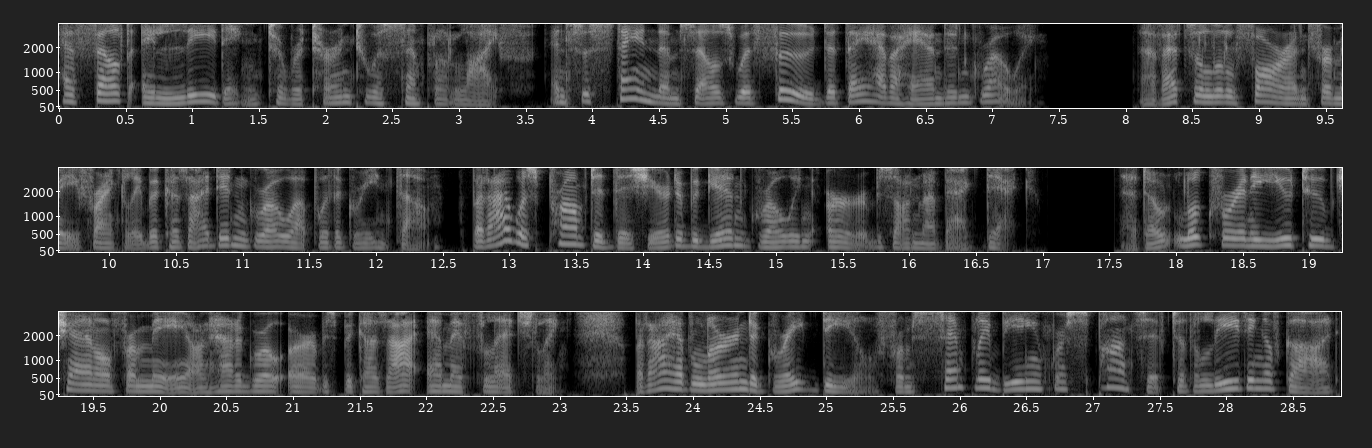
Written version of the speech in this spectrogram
have felt a leading to return to a simpler life and sustain themselves with food that they have a hand in growing. Now, that's a little foreign for me, frankly, because I didn't grow up with a green thumb. But I was prompted this year to begin growing herbs on my back deck. Now, don't look for any YouTube channel from me on how to grow herbs because I am a fledgling, but I have learned a great deal from simply being responsive to the leading of God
